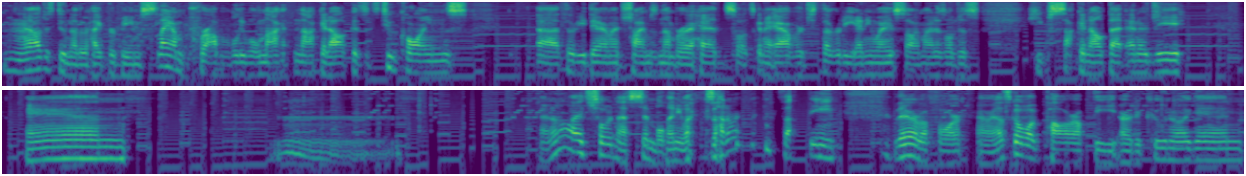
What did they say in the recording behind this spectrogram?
Mm, I'll just do another Hyper Beam. Slam probably will knock, knock it out because it's two coins, uh, 30 damage times the number ahead, so it's going to average 30 anyway, so I might as well just keep sucking out that energy. And... Hmm... I don't know why it's showing that symbol anyway, because I don't remember that being there before. Alright, let's go power up the Articuno again.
